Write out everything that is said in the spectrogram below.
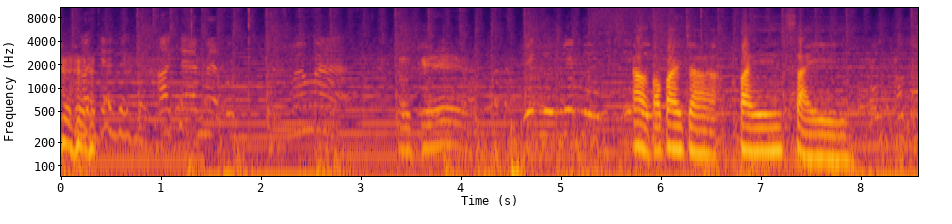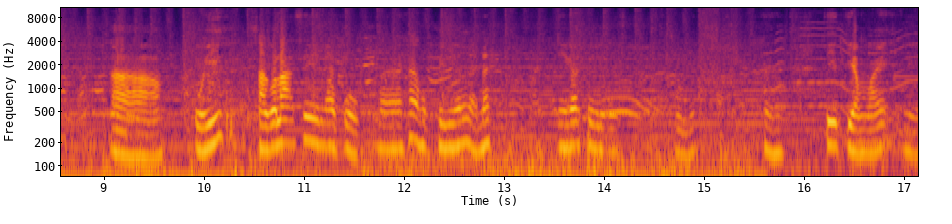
อโอเคแม่ลูกมามาโอเค เรียกหนึ่งเรียกหนึ่งอ้าวต่อไปจะไปใส่อ่าปุ๋ยซากุระที่เราปลูกมาห้าหกปีแล้วแหละนะ นี่ก็คือปุ๋ยที่เตรียมไว้นี่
